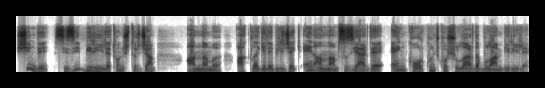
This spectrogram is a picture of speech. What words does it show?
Şimdi sizi biriyle tanıştıracağım. Anlamı, akla gelebilecek en anlamsız yerde, en korkunç koşullarda bulan biriyle.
